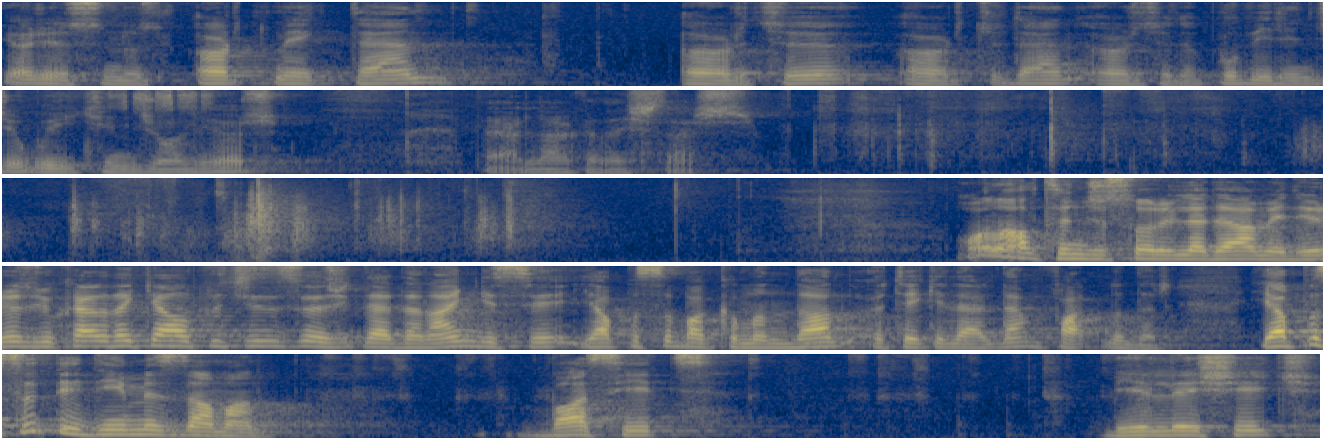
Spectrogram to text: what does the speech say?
görüyorsunuz örtmekten örtü, örtüden örtülü. Bu birinci, bu ikinci oluyor. Değerli arkadaşlar. On altıncı soruyla devam ediyoruz. Yukarıdaki altı çizili sözcüklerden hangisi yapısı bakımından ötekilerden farklıdır? Yapısı dediğimiz zaman basit, birleşik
